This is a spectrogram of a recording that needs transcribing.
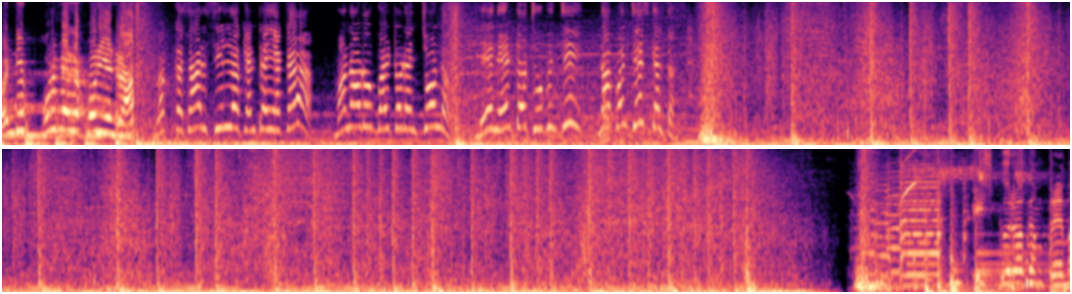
బండి పురమెల్ల పోనీయండి ఒక్కసారి సీన్లోకి ఎంటర్ అయ్యాక మనోడు బయటోడని చూడు. నేనేంటో చూపించి నా పని చేసుకెళ్తాను. ఇష్కు రోగం ప్రేమ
